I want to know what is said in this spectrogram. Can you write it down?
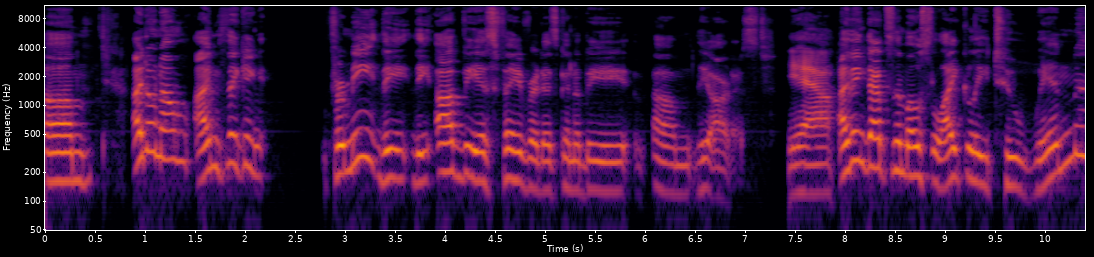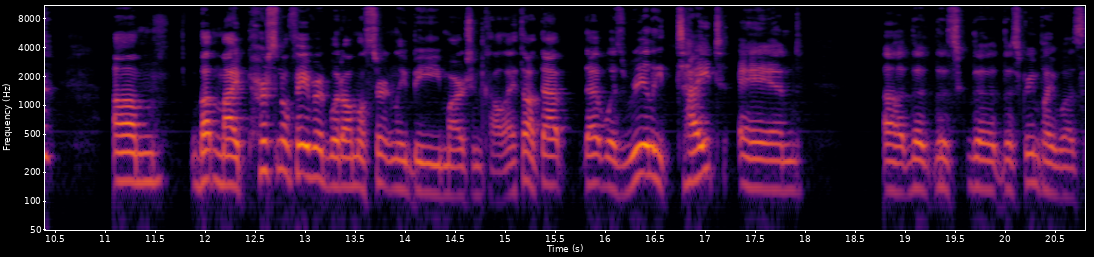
Um, I don't know. I'm thinking, for me, the the obvious favorite is going to be um, the artist. Yeah, I think that's the most likely to win. Um, but my personal favorite would almost certainly be Margin Call. I thought that that was really tight, and uh, the the the the screenplay was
